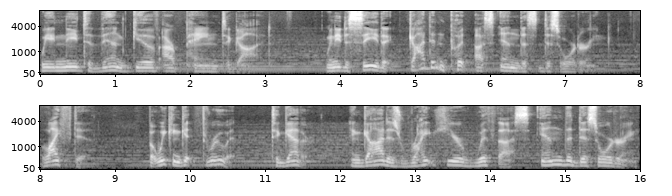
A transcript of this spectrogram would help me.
we need to then give our pain to God. We need to see that God didn't put us in this disordering, life did. But we can get through it together. And God is right here with us in the disordering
